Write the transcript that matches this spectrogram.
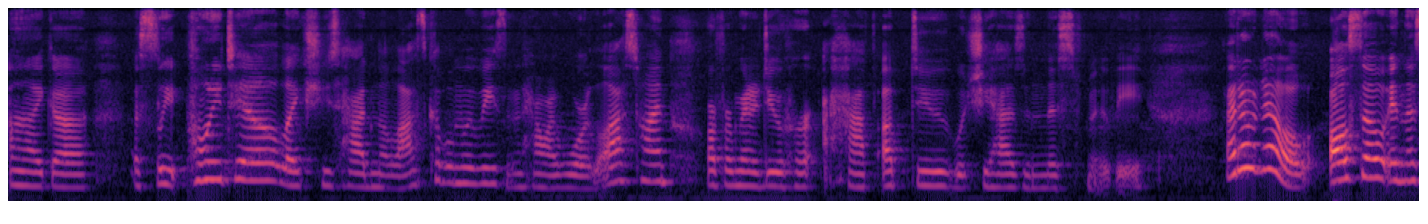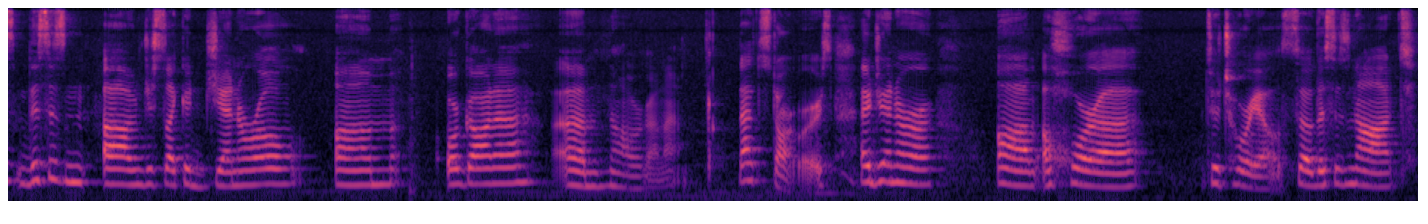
like a, a sleek ponytail like she's had in the last couple movies and how I wore the last time, or if I'm going to do her half updo, which she has in this movie. I don't know. Also, in this, this is um, just like a general um, Organa, um, not Organa, that's Star Wars, a general um, Uhura tutorial. So this is not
